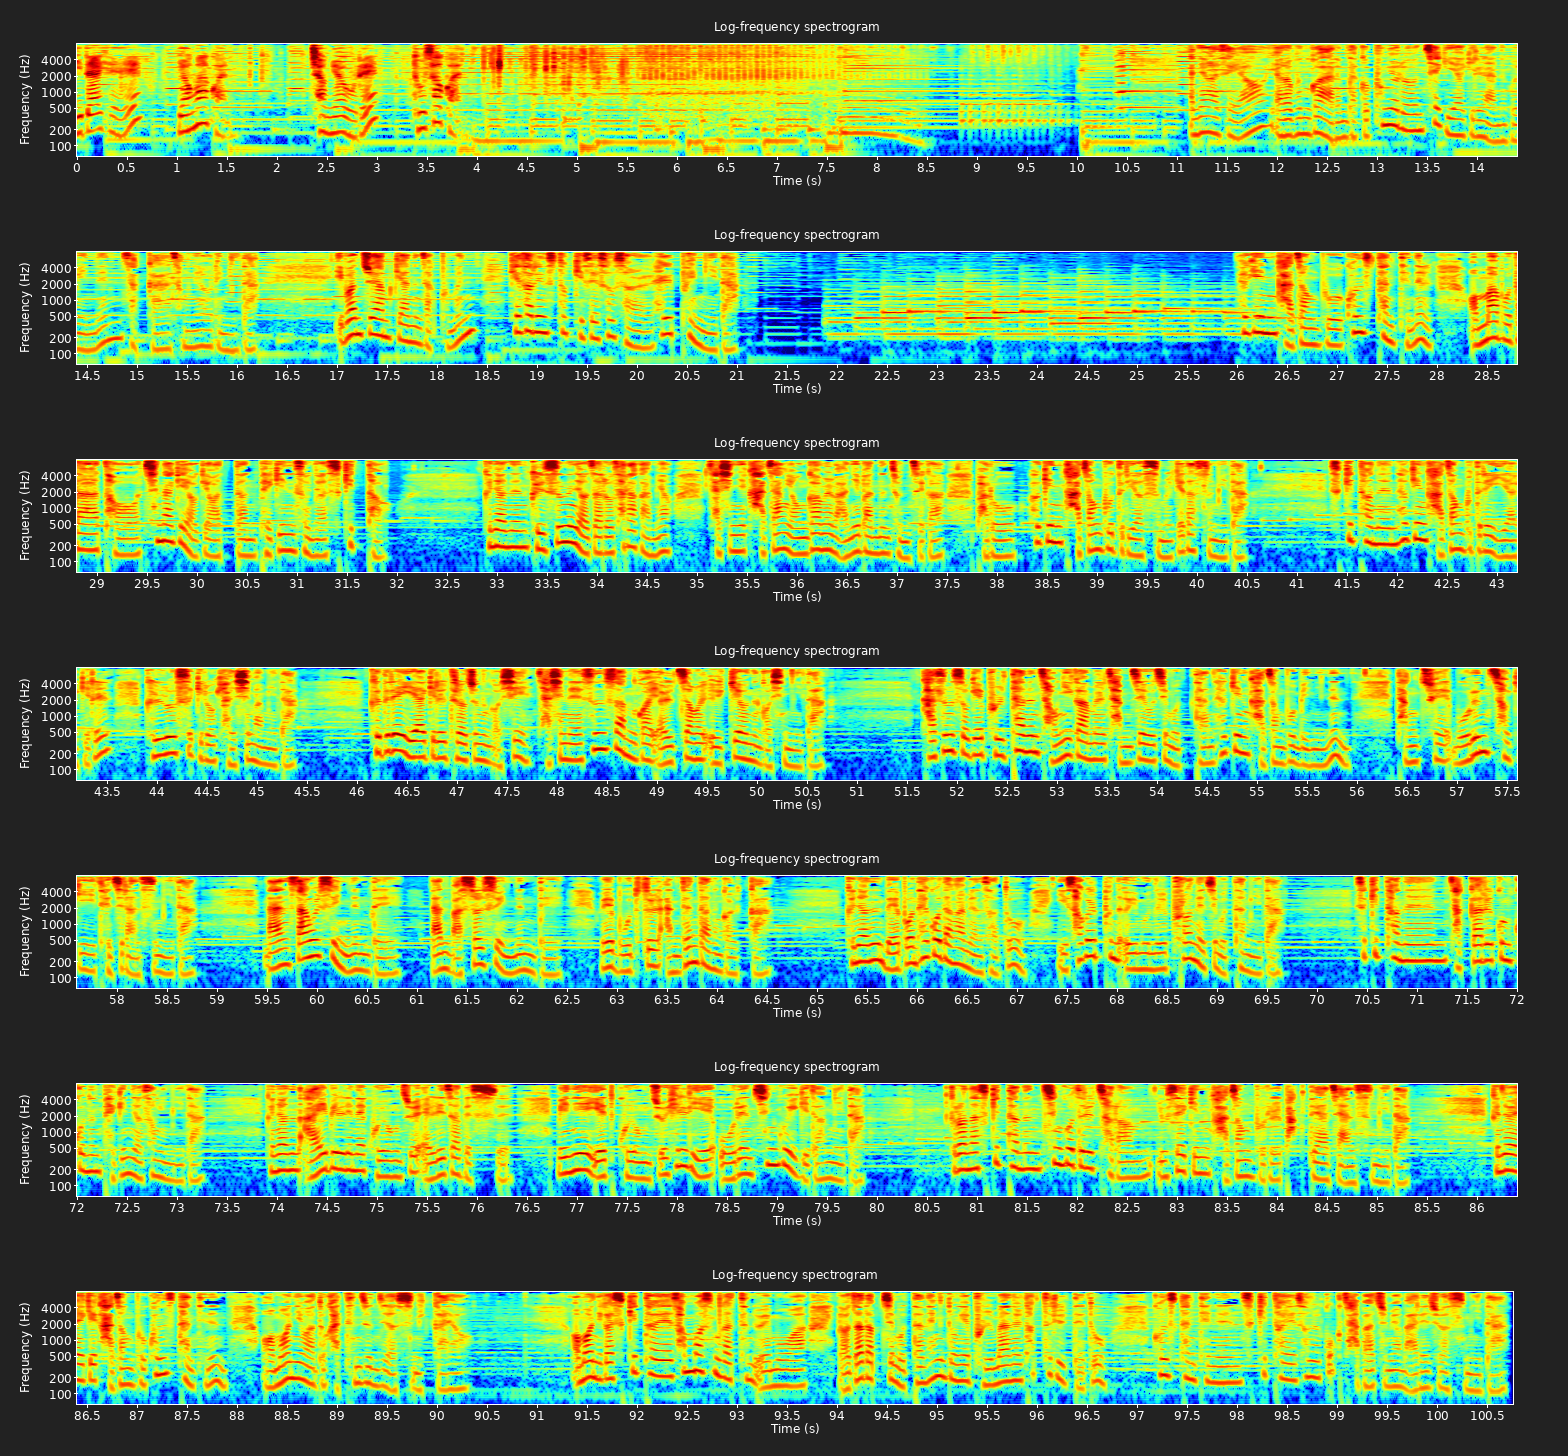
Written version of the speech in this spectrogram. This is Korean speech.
이다혜의 영화관, 정여울의 도서관. 안녕하세요. 여러분과 아름답고 풍요로운 책 이야기를 나누고 있는 작가 정여울입니다. 이번 주에 함께하는 작품은 캐서린 스토킷의 소설 헬프입니다. 흑인 가정부 콘스탄틴을 엄마보다 더 친하게 여겨왔던 백인 소녀 스키터. 그녀는 글 쓰는 여자로 살아가며 자신이 가장 영감을 많이 받는 존재가 바로 흑인 가정부들이었음을 깨닫습니다. 스키터는 흑인 가정부들의 이야기를 글로 쓰기로 결심합니다. 그들의 이야기를 들어주는 것이 자신의 순수함과 열정을 일깨우는 것입니다. 가슴 속에 불타는 정의감을 잠재우지 못한 흑인 가정부 미니는 당초에 모른 척이 되질 않습니다. 난 싸울 수 있는데, 난 맞설 수 있는데, 왜 모두들 안 된다는 걸까? 그녀는 매번 해고당하면서도 이 서글픈 의문을 풀어내지 못합니다. 스키터는 작가를 꿈꾸는 백인 여성입니다. 그녀는 아이빌린의 고용주 엘리자베스, 미니의 옛 고용주 힐리의 오랜 친구이기도 합니다. 그러나 스키터는 친구들처럼 유색인 가정부를 박대하지 않습니다. 그녀에게 가정부 콘스탄틴은 어머니와도 같은 존재였으니까요. 어머니가 스키터의 선머슴 같은 외모와 여자답지 못한 행동에 불만을 터뜨릴 때도 콘스탄틴은 스키터의 손을 꼭 잡아주며 말해주었습니다.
